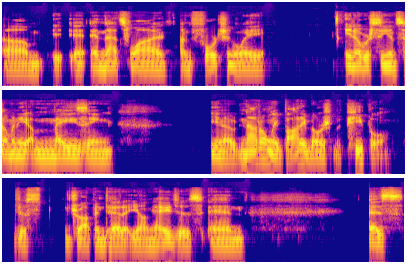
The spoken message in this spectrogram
Um, and that's why, unfortunately, you know, we're seeing so many amazing, you know, not only bodybuilders, but people just dropping dead at young ages. And as,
